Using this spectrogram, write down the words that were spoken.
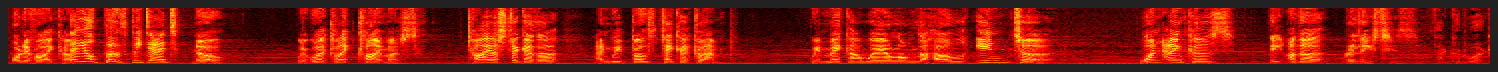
What if I come? Then you'll both be dead! No. We work like climbers. Tie us together, and we both take a clamp. We make our way along the hull in turn. One anchors, the other releases. That could work.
